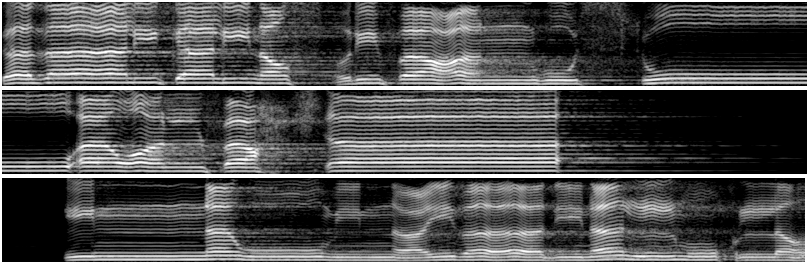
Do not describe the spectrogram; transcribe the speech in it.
كذلك لنصرف عنه السوء والفحشاء. إنه من عبادنا المخلصين.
